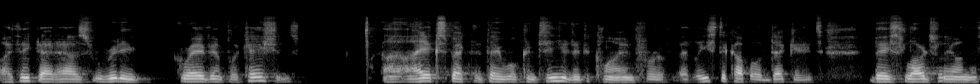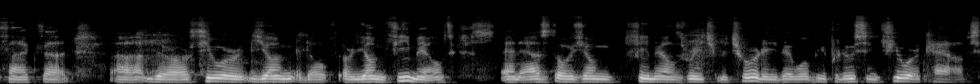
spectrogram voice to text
I think that has really grave implications. Uh, I expect that they will continue to decline for at least a couple of decades based largely on the fact that uh, there are fewer young adult or young females, and as those young females reach maturity, they will be producing fewer calves,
